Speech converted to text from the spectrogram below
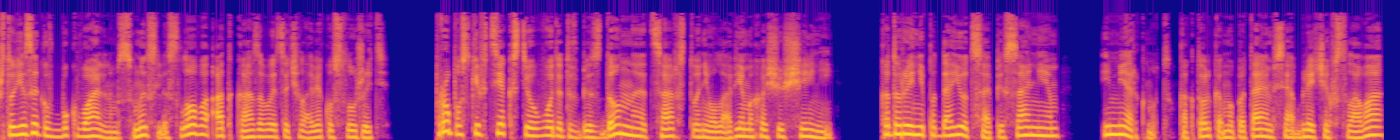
что язык в буквальном смысле слова отказывается человеку служить. Пропуски в тексте уводят в бездонное царство неуловимых ощущений, которые не поддаются описаниям и меркнут, как только мы пытаемся облечь их в слова,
